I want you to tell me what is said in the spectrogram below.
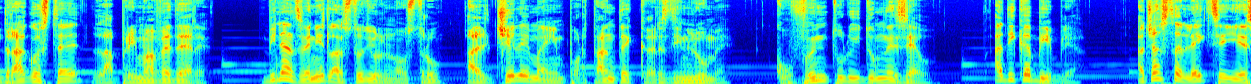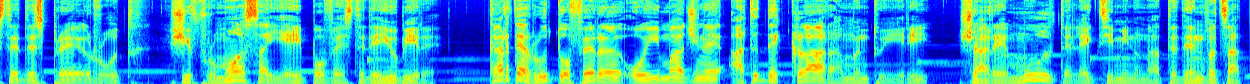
Dragoste la prima vedere. Bine ați venit la studiul nostru al celei mai importante cărți din lume, Cuvântul lui Dumnezeu, adică Biblia. Această lecție este despre Rut și frumoasa ei poveste de iubire. Cartea Rut oferă o imagine atât de clară a mântuirii și are multe lecții minunate de învățat.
